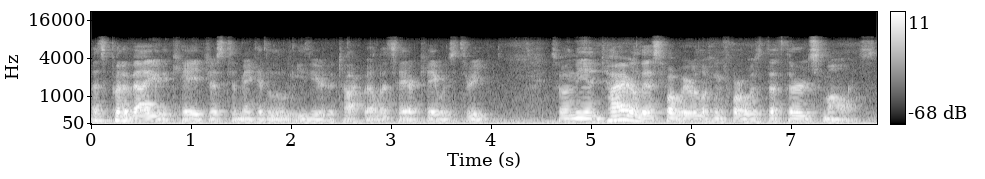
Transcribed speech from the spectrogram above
let's put a value to k just to make it a little easier to talk about. Let's say our k was 3. So in the entire list, what we were looking for was the third smallest.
